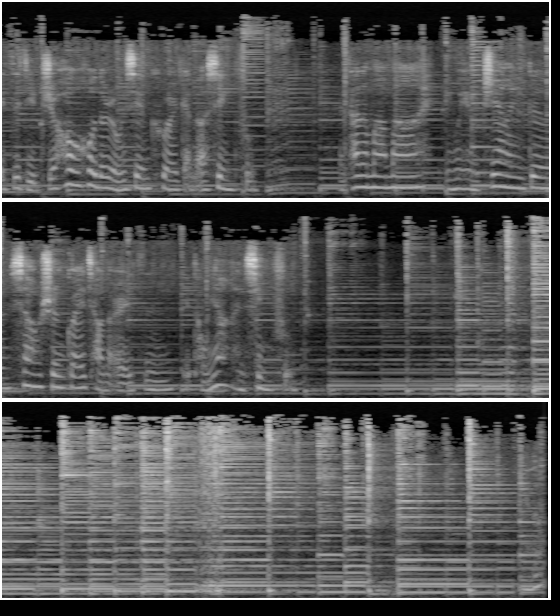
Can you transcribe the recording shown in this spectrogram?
为自己织厚厚的绒线裤而感到幸福，而他的妈妈因为有这样一个孝顺乖巧的儿子，也同样很幸福。你呢？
